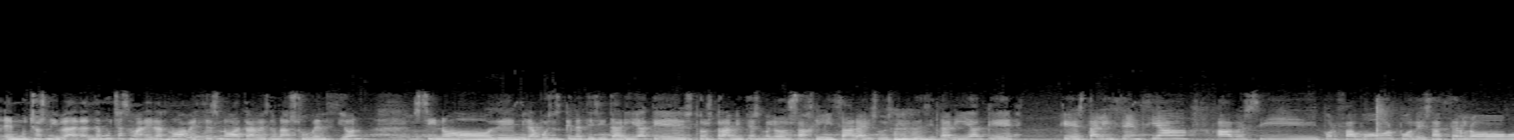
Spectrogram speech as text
en muchos de muchas maneras, ¿no? A veces no a través de una subvención, sino de, mira, pues es que necesitaría que estos trámites me los agilizarais o es que necesitaría que, que esta licencia, a ver si por favor podéis hacerlo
